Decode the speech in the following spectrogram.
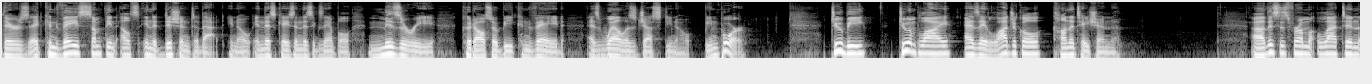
there's it conveys something else in addition to that. You know, in this case, in this example, misery could also be conveyed as well as just, you know, being poor. To be, to imply as a logical connotation. Uh, this is from Latin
